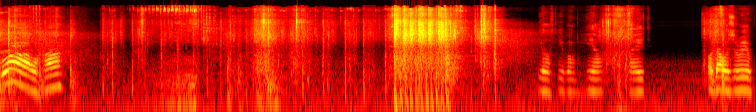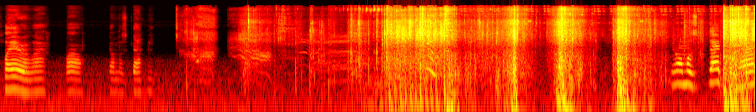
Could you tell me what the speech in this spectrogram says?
Wow, huh? Heal, T-Bone, heal. Wait. Oh, that was a real player, man. Wow. He almost got me. You almost got me, man.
